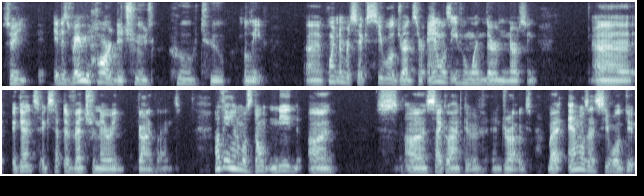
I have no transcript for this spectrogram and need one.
So it is very hard to choose who to believe. Uh, point number six SeaWorld drugs their animals even when they're nursing uh, against accepted veterinary guidelines. Healthy animals don't need uh, uh, psychoactive drugs, but animals at SeaWorld do.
